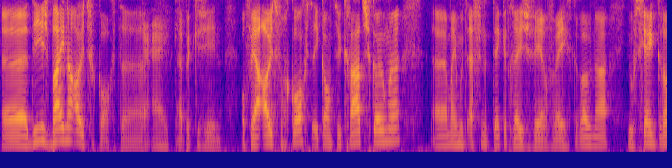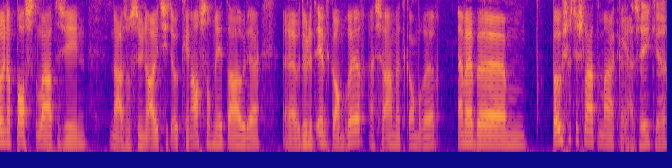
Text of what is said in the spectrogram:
Eh, die is bijna uitverkocht, eh, Kijk. heb ik gezien. Of ja, uitverkocht. Je kan natuurlijk gratis komen. eh, maar je moet even een ticket reserveren vanwege corona. Je hoeft geen coronapas te laten zien. Nou, zoals het er nu uitziet, ook geen afstand meer te houden. Eh, we doen het in het Cambreur en samen met Cambreur. En we hebben ehm, postertjes laten maken. Ja, zeker.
